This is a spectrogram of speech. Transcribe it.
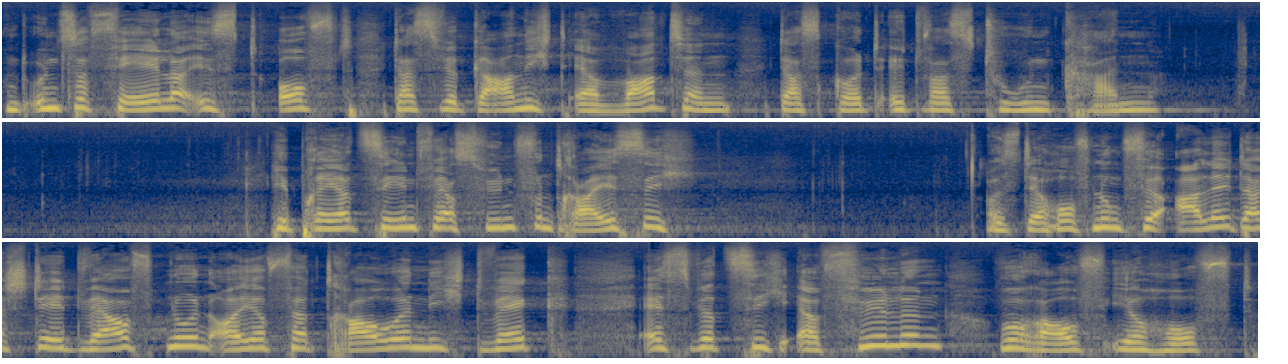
Und unser Fehler ist oft, dass wir gar nicht erwarten, dass Gott etwas tun kann. Hebräer 10, Vers 35 aus der Hoffnung für alle, da steht, werft nun euer Vertrauen nicht weg, es wird sich erfüllen, worauf ihr hofft.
